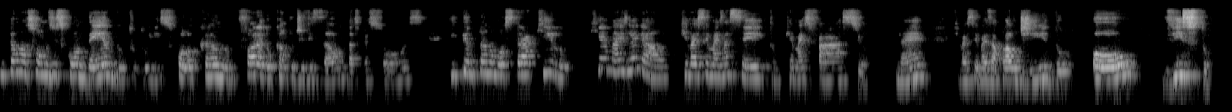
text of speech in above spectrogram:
Então nós fomos escondendo tudo isso, colocando fora do campo de visão das pessoas e tentando mostrar aquilo que é mais legal, que vai ser mais aceito, que é mais fácil, né? Que vai ser mais aplaudido ou visto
